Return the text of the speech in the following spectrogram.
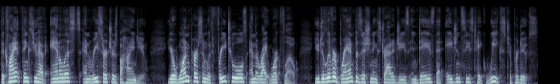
The client thinks you have analysts and researchers behind you. You're one person with free tools and the right workflow. You deliver brand positioning strategies in days that agencies take weeks to produce.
